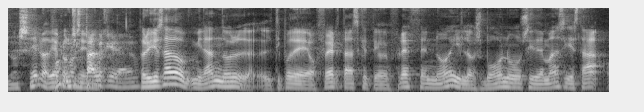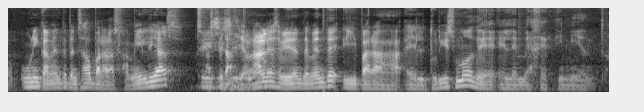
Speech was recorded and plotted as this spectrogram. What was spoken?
no sé, lo había Por conseguido. nostalgia, ¿no? Pero yo he estado mirando el, el tipo de ofertas que te ofrecen, ¿no? Y los bonus y demás, y está únicamente pensado para las familias, Sí, sí, sí, aspiracionales, evidentemente, y para el turismo del envejecimiento.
